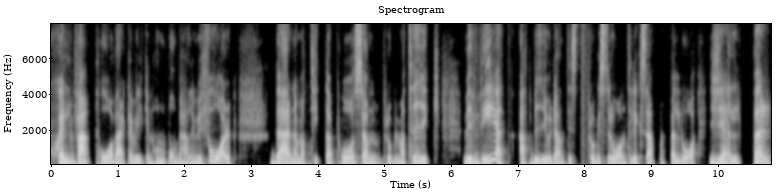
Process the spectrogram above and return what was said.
själva påverka vilken hormonbehandling vi får. Där när man tittar på sömnproblematik, vi vet att bioidentiskt progesteron till exempel då hjälper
